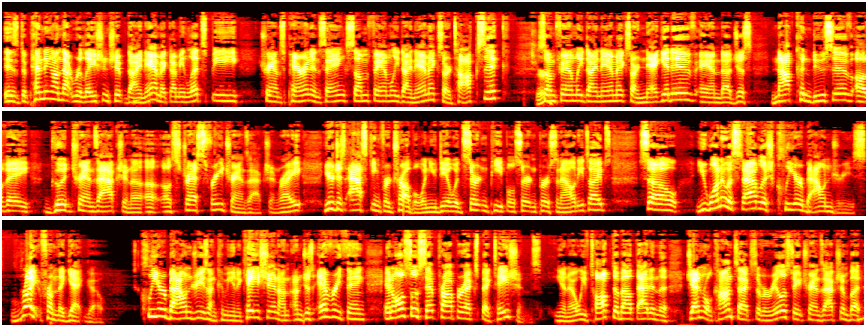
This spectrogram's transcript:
is depending on that relationship dynamic. I mean, let's be transparent in saying some family dynamics are toxic Sure. Some family dynamics are negative and uh, just not conducive of a good transaction, a, a, a stress free transaction, right? You're just asking for trouble when you deal with certain people, certain personality types. So you want to establish clear boundaries right from the get go clear boundaries on communication, on, on just everything, and also set proper expectations. You know, we've talked about that in the general context of a real estate transaction, but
